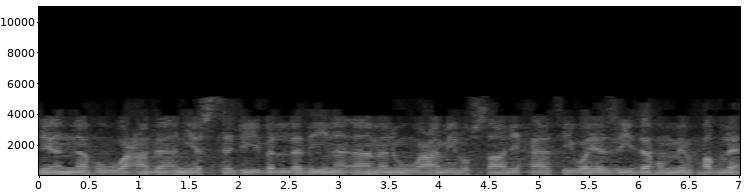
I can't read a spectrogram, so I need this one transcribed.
لأنه وعد أن يستجيب الذين آمنوا وعملوا الصالحات ويزيدهم من فضله.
